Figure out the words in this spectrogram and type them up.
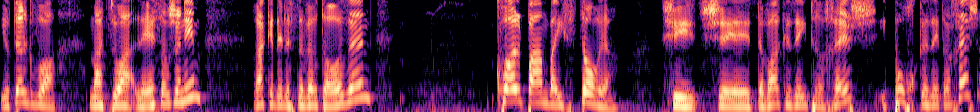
יותר גבוהה מהתשואה לעשר שנים. רק כדי לסבר את האוזן, כל פעם בהיסטוריה ש, שדבר כזה יתרחש, היפוך כזה יתרחש,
